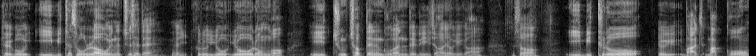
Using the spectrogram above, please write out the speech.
결국 이 밑에서 올라오고 있는 추세대 그리고 요 요런 거 이 중첩되는 구간들이죠, 여기가. 그래서 이 밑으로 여기 맞, 맞고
